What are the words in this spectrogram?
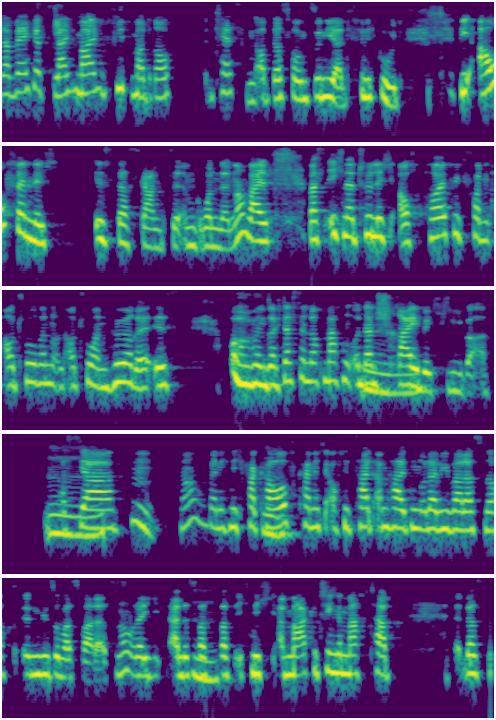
da werde ich jetzt gleich meinen Feed mal drauf testen, ob das funktioniert. Finde ich gut. Wie aufwendig ist das Ganze im Grunde? Ne? Weil was ich natürlich auch häufig von Autorinnen und Autoren höre, ist, oh, wann soll ich das denn noch machen? Und dann mm. schreibe ich lieber. Mm. Was ja, hm, Ne? Wenn ich nicht verkaufe, mhm. kann ich auch die Zeit anhalten oder wie war das noch? Irgendwie sowas war das. Ne? Oder alles, was, mhm. was ich nicht an Marketing gemacht habe, das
